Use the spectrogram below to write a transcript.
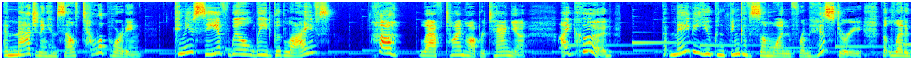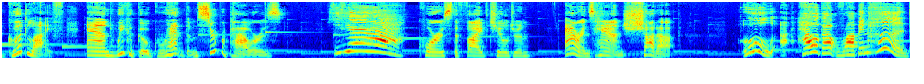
imagining himself teleporting. can you see if we'll lead good lives? Ha! laughed Time Hopper Tanya. I could, but maybe you can think of someone from history that led a good life, and we could go grant them superpowers. Yeah! chorused the five children. Aaron's hand shot up. Ooh, uh, how about Robin Hood?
